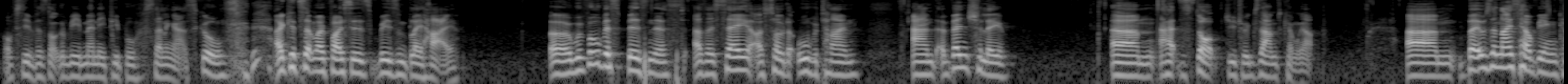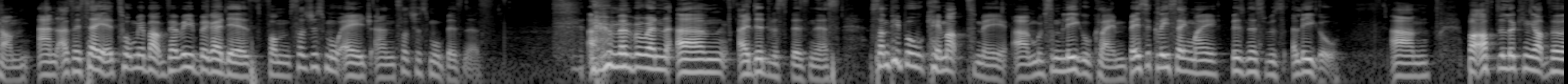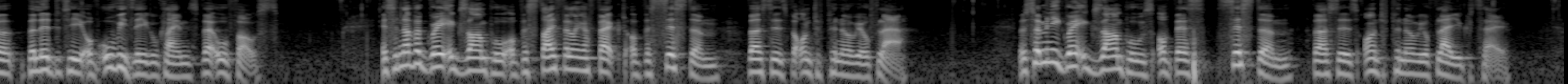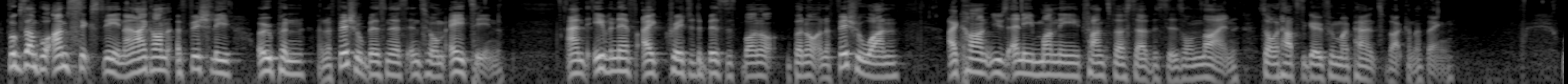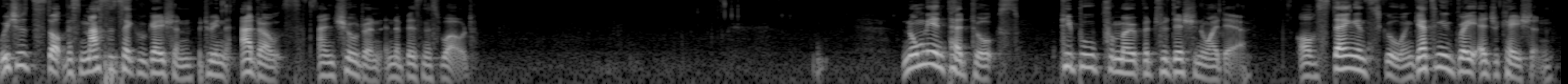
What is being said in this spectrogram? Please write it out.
obviously there's not going to be many people selling at school, I could set my prices reasonably high. Uh, with all this business, as I say, I sold it all the time, and eventually um, I had to stop due to exams coming up. Um, but it was a nice, healthy income, and as I say, it taught me about very big ideas from such a small age and such a small business. I remember when um, I did this business, some people came up to me um, with some legal claim, basically saying my business was illegal. Um, but after looking up the validity of all these legal claims, they're all false. It's another great example of the stifling effect of the system versus the entrepreneurial flair. There's so many great examples of this system versus entrepreneurial flair, you could say. For example, I'm 16 and I can't officially open an official business until I'm 18. And even if I created a business but not, but not an official one, I can't use any money transfer services online, so I would have to go through my parents for that kind of thing. We should stop this massive segregation between adults and children in the business world. Normally in TED Talks, people promote the traditional idea of staying in school and getting a great education.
